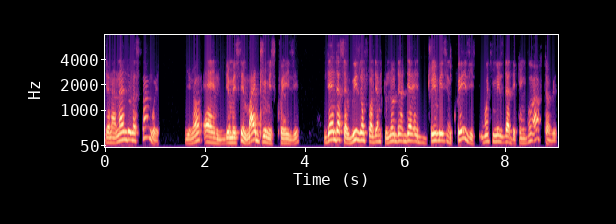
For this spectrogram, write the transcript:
than a nine dollar sandwich, you know. And they may say my dream is crazy. Then that's a reason for them to know that their dream isn't crazy, which means that they can go after it.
